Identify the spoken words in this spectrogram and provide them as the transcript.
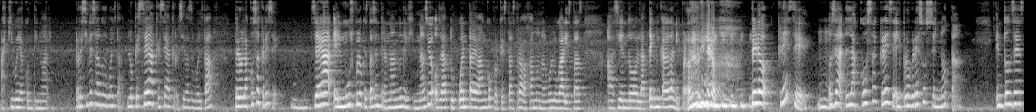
aquí voy a continuar recibes algo de vuelta, lo que sea que sea que recibas de vuelta, pero la cosa crece. Sea el músculo que estás entrenando en el gimnasio, o sea tu cuenta de banco porque estás trabajando en algún lugar y estás haciendo la técnica de Dani para ahorrar dinero. pero crece. O sea, la cosa crece, el progreso se nota. Entonces,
